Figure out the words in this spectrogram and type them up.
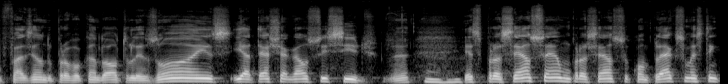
fazendo, provocando autolesões e até chegar ao suicídio. Né? Uhum. Esse processo é um processo complexo, mas tem,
